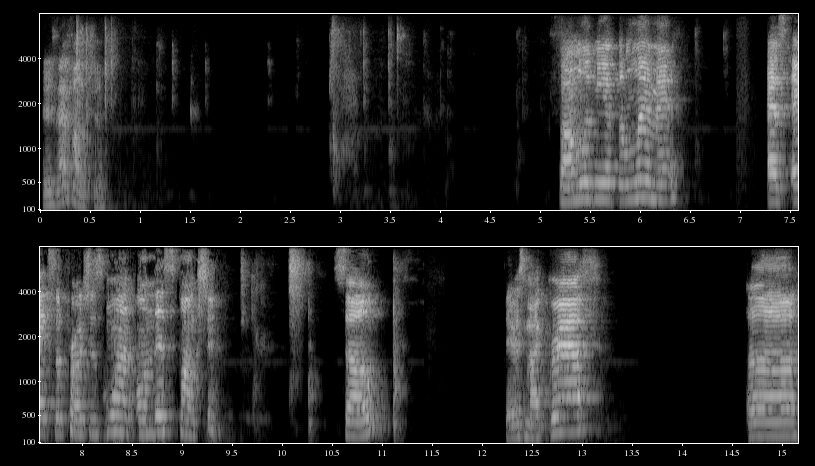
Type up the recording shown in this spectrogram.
There's that function. So I'm looking at the limit as x approaches 1 on this function. So there's my graph. Uh,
